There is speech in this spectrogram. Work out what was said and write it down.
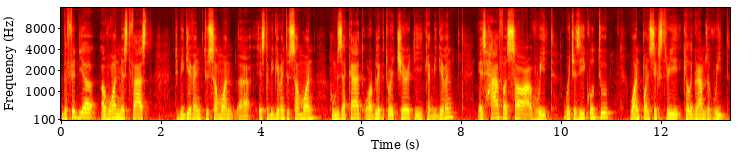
The fidya of one missed fast to be given to someone uh, is to be given to someone whom zakat or obligatory charity can be given is half a sa' of wheat, which is equal to 1.63 kilograms of wheat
